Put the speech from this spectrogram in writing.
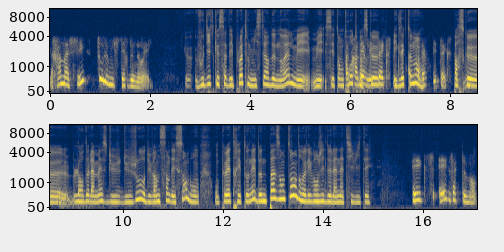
ramassée tout le mystère de Noël. Vous dites que ça déploie tout le mystère de Noël, mais, mais c'est entre autres parce que exactement parce que lors de la messe du, du jour du 25 décembre, on, on, peut être étonné de ne pas entendre l'évangile de la nativité. exactement.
